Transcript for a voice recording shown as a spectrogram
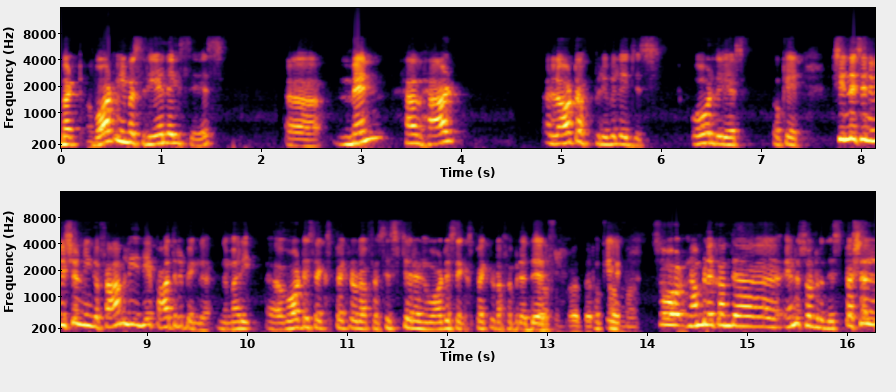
but um, what we must realize is uh, men have had a lot of privileges over the years okay சின்ன சின்ன விஷயம் நீங்க ஃபேமிலியிலேயே பார்த்துருப்பீங்க இந்த மாதிரி what is expected of a sister and what is expected of a brother okay so நம்மளுக்கு அந்த என்ன சொல்றது ஸ்பெஷல்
